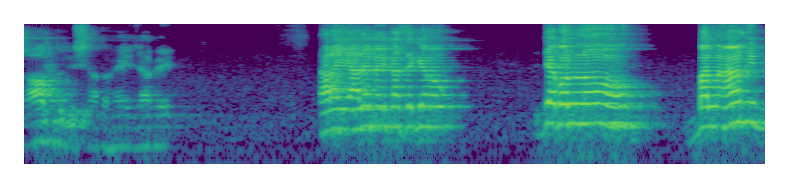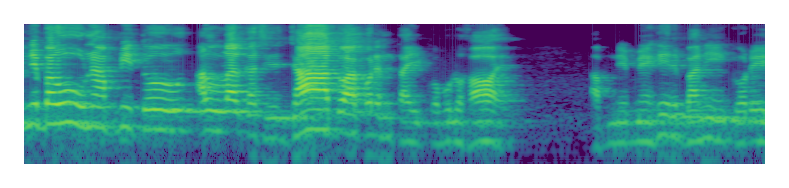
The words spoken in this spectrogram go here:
সব দুলিশাত হয়ে যাবে। তারা এই আলেমের কাছে কেন? যে বলল বালাম ইবনে বাউন, আপনি তো আল্লাহর কাছে যা দোয়া করেন তাই কবুল হয়। আপনি মেহের বাণী করে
